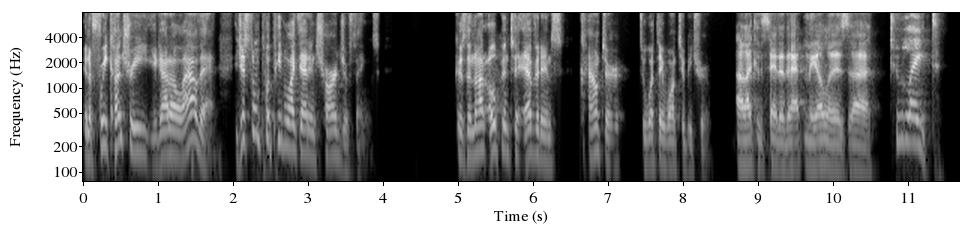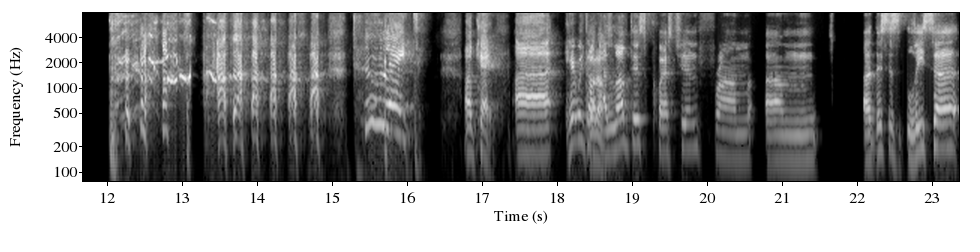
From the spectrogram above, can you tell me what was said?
in a free country, you got to allow that. You just don't put people like that in charge of things because they're not open to evidence counter to what they want to be true. All I can say to that, Neil, is uh, too late. too late. Okay, uh, here we go. I love this question from um, uh, this is Lisa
